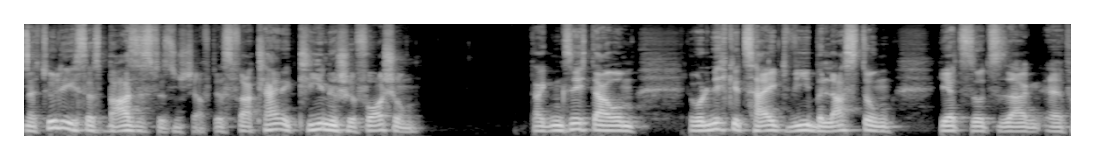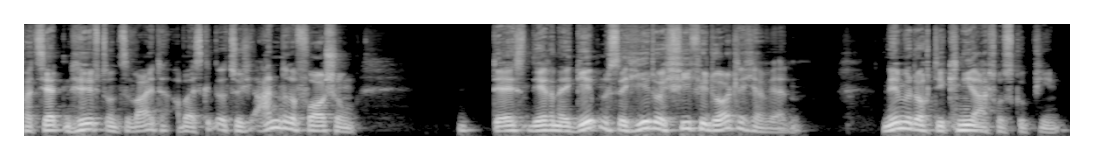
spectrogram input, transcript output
natürlich ist das Basiswissenschaft, das war kleine klinische Forschung. Da ging es nicht darum, da wurde nicht gezeigt, wie Belastung jetzt sozusagen äh, Patienten hilft und so weiter. Aber es gibt natürlich andere Forschung, deren Ergebnisse hierdurch viel, viel deutlicher werden. Nehmen wir doch die Kniearthroskopien.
